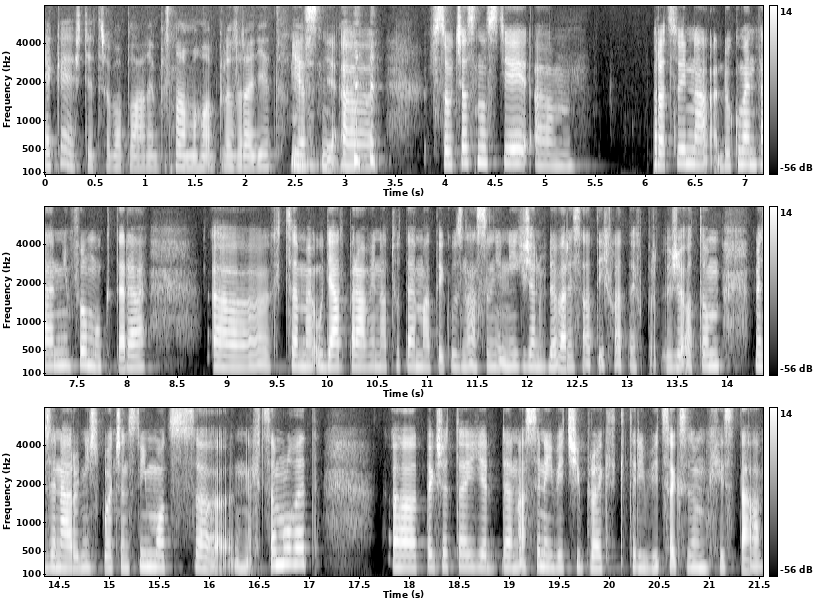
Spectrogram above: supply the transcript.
Jaké ještě třeba plány bys nám mohla prozradit? Jasně. V současnosti um, pracuji na dokumentárním filmu, které Eh, chceme udělat právě na tu tématiku znásilněných žen v 90. letech, protože o tom mezinárodní společenství moc eh, nechce mluvit. Eh, takže to je jeden asi největší projekt, který Beat Sexism chystá.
